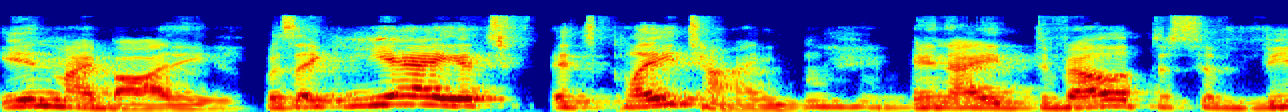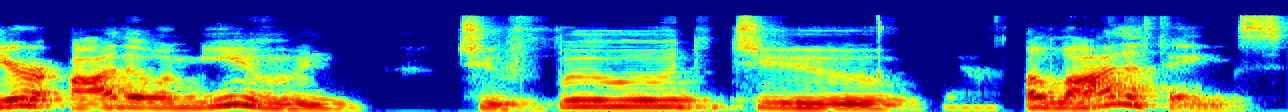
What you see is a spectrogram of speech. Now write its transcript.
in my body was like, yay, it's it's playtime. Mm-hmm. And I developed a severe autoimmune to food, to yeah. a lot of things.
